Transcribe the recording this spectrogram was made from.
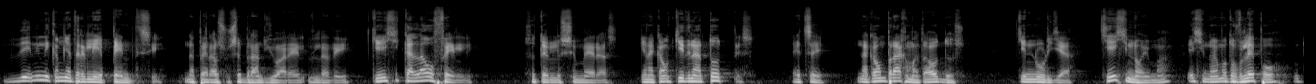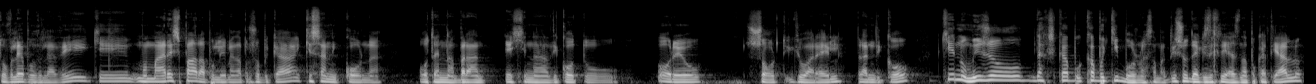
Δεν είναι καμιά τρελή επένδυση να περάσουν σε brand URL δηλαδή. Και έχει καλά ωφέλη στο τέλος της ημέρας. Για να κάνουν και δυνατότητες. Έτσι. Να κάνουν πράγματα όντως καινούργια. Και έχει νόημα. Έχει νόημα, το βλέπω, το βλέπω δηλαδή και μου αρέσει πάρα πολύ εμένα προσωπικά και σαν εικόνα όταν ένα brand έχει ένα δικό του ωραίο short URL, brandικό. Και νομίζω, εντάξει, κάπου, κάπου εκεί μπορώ να σταματήσω. Εντάξει, δεν χρειάζεται να πω κάτι άλλο.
